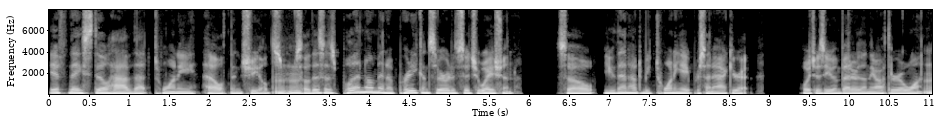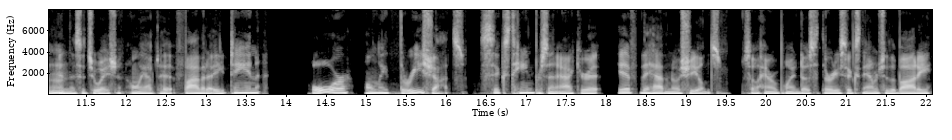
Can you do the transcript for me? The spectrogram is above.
if they still have that 20 health and shields. Mhm. So this is putting them in a pretty conservative situation. So you then have to be 28% accurate, which is even better than the R301 Mhm. in this situation. Only have to hit 5 out of 18 or only three shots, 16% accurate if they have no shields. So hammer point does 36 damage to the body.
